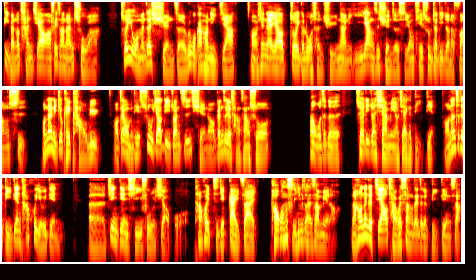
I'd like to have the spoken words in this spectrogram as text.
地板都残胶啊，非常难处啊。所以我们在选择，如果刚好你家哦现在要做一个落成区，那你一样是选择使用贴塑胶地砖的方式哦，那你就可以考虑哦，在我们贴塑胶地砖之前哦，跟这个厂商说，哦，我这个。塑料地砖下面要加一个底垫。哦，那这个底垫它会有一点呃静电吸附的效果，它会直接盖在抛光石英砖上面哦，然后那个胶才会上在这个底垫上，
